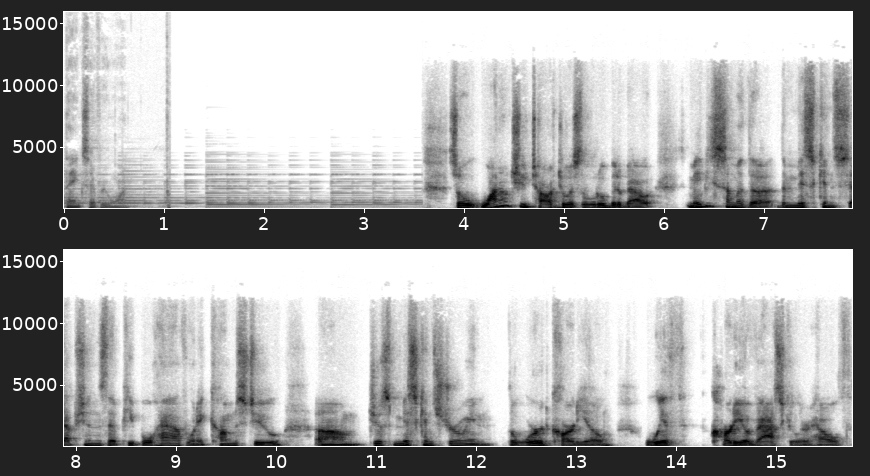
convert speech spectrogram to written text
Thanks, everyone. So why don't you talk to us a little bit about maybe some of the the misconceptions that people have when it comes to um, just misconstruing the word cardio with cardiovascular health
